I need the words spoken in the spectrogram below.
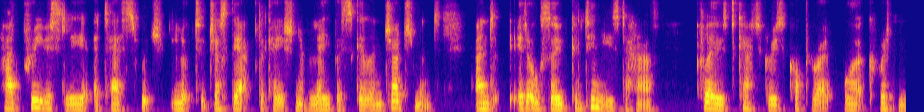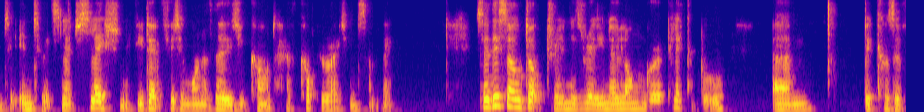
had previously a test which looked at just the application of labour, skill, and judgment, and it also continues to have closed categories of copyright work written to, into its legislation. If you don't fit in one of those, you can't have copyright in something. So this old doctrine is really no longer applicable um, because of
